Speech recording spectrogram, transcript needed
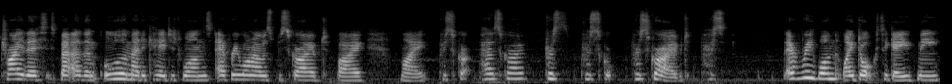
try this. It's better than all the medicated ones. Every one I was prescribed by my prescri prescribed pres prescri prescribed pres every one that my doctor gave me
